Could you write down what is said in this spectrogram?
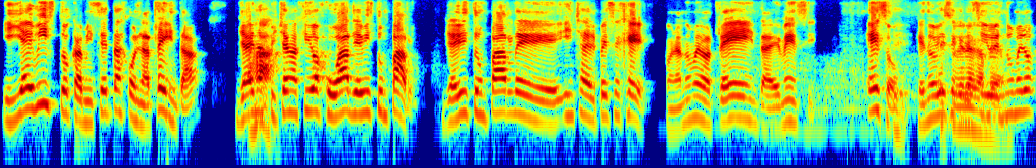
Y ya he visto camisetas con la 30. Ya en Ajá. las pichanas que iba a jugar, ya he visto un par. Ya he visto un par de hinchas del PSG con la número 30 de Messi. Eso, Sí, que no hubiese crecido el número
